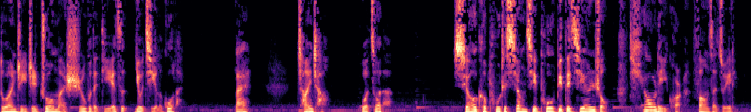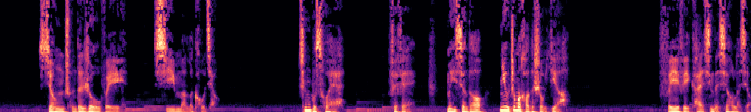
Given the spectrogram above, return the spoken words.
端着一只装满食物的碟子又挤了过来，来，尝一尝，我做的。小可扑着香气扑鼻的鲜肉，挑了一块放在嘴里，香醇的肉味吸满了口腔。真不错哎，菲菲，没想到你有这么好的手艺啊。菲菲开心的笑了笑，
